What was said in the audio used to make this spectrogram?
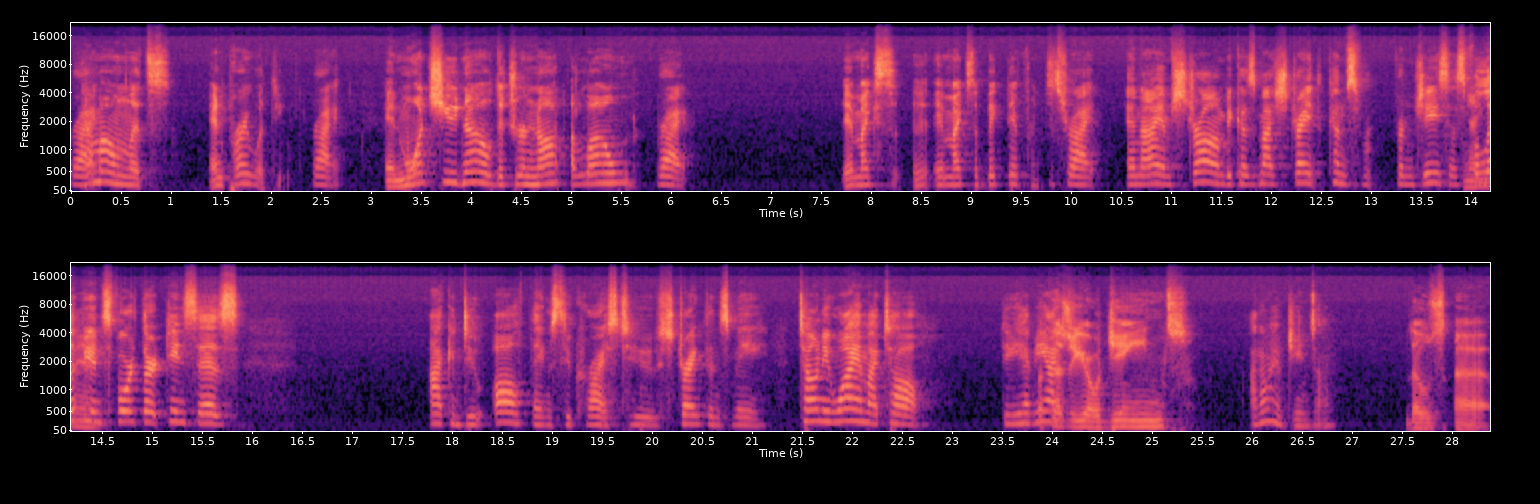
Right. Come on, let's and pray with you. Right. And once you know that you're not alone, Right. it makes it makes a big difference. That's right. And I am strong because my strength comes from Jesus. Amen. Philippians 4:13 says, I can do all things through Christ who strengthens me. Tony, why am I tall? Do you have any Because of your jeans. I don't have jeans on. those uh,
